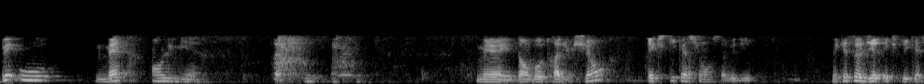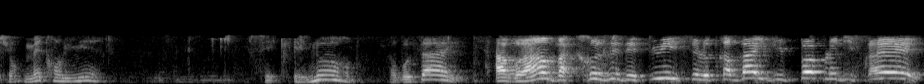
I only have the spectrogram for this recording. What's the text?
Be'ou, mettre en lumière. Mais dans vos traductions, explication, ça veut dire. Mais qu'est-ce que ça veut dire explication? Mettre en lumière. C'est énorme. Rabotaille. Abraham va creuser des puits, c'est le travail du peuple d'Israël.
